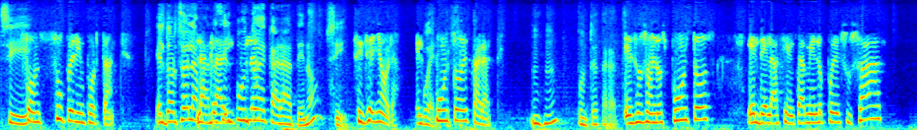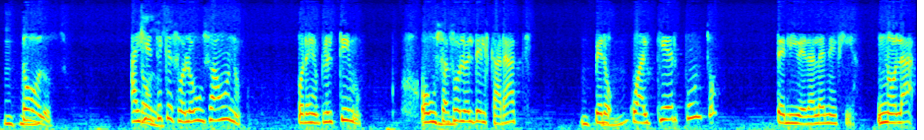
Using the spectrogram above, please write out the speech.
Sí. son súper importantes. El dorso de la, La mano es el clavícula. punto de karate, ¿no? Sí. Sí, señora, el Bueno, punto de karate. Punto de karate. Esos son los puntos. El de la 100 también lo puedes usar. Todos. Hay Todos. gente que solo usa uno. Por ejemplo, el timo. O usa solo el del karate. Pero cualquier punto te libera la energía. No la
